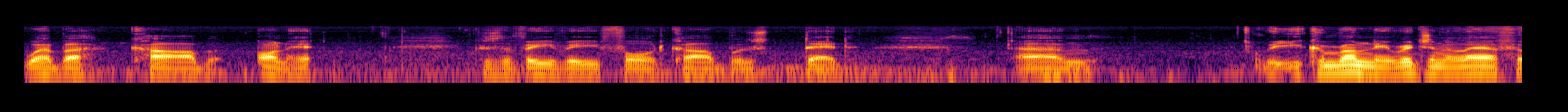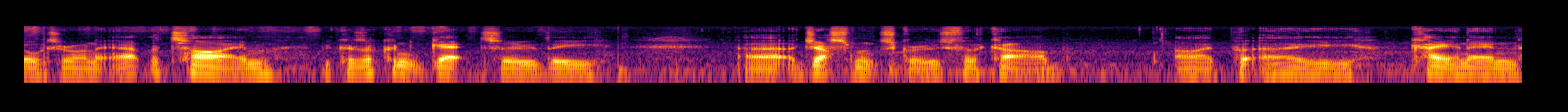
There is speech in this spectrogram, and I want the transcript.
Weber carb on it because the VV Ford carb was dead. Um, but you can run the original air filter on it. At the time because I couldn't get to the uh, adjustment screws for the carb I put a K&N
